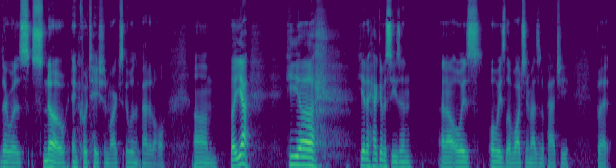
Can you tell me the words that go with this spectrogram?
there was snow in quotation marks. It wasn't bad at all. Um, but yeah, he uh, he had a heck of a season, and I always always love watching him as an Apache. But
